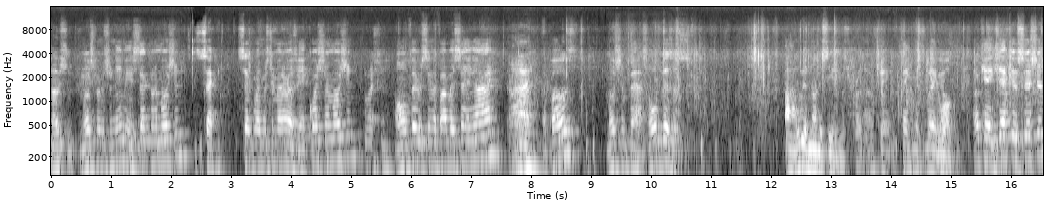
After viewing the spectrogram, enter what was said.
Motion. Motion by Mr. Nemec, a second on the motion? Second. Second by Mr. Matarazzo. Any question on motion? Question. All in favor signify by saying aye. Aye. Opposed? Motion passed. Old business. Uh, we have none this evening, Mr. President. Okay, thank you, Mr. Lego. You're welcome. Okay, executive session.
